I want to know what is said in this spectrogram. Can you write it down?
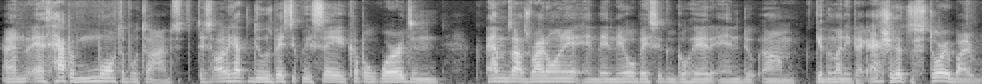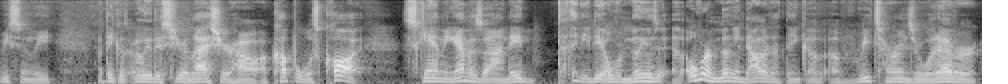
and it's happened multiple times. Just all they have to do is basically say a couple words and Amazon's right on it, and then they will basically go ahead and do um, give the money back. Actually, there's a story about it recently I think it was earlier this year, last year, how a couple was caught scamming Amazon. They, I think they did over millions, over a million dollars, I think, of, of returns or whatever,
